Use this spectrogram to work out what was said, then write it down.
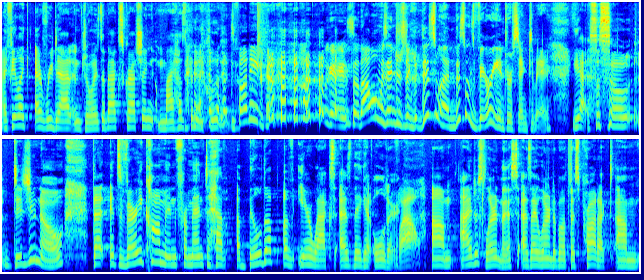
I feel like every dad enjoys a back scratching, my husband included. That's funny. okay, so that one was interesting, but this one, this one's very interesting to me. Yes. So, did you know that it's very common for men to have a buildup of earwax as they get older? Wow. Um, I just learned this as I learned about this product. Um,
